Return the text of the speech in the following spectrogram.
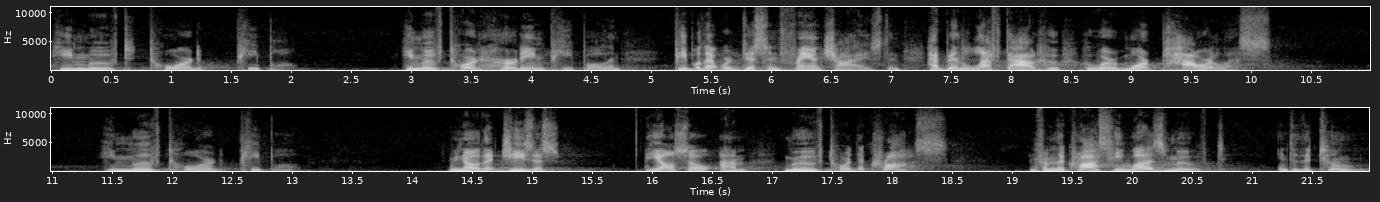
he moved toward people. He moved toward hurting people and people that were disenfranchised and had been left out, who, who were more powerless. He moved toward people. We know that Jesus, he also um, moved toward the cross. And from the cross, he was moved into the tomb.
